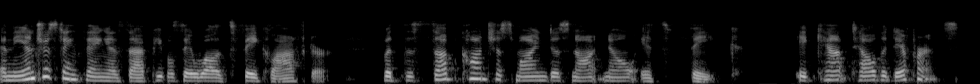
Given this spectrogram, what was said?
And the interesting thing is that people say, well, it's fake laughter, but the subconscious mind does not know it's fake. It can't tell the difference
